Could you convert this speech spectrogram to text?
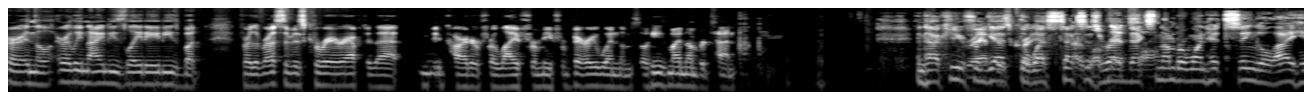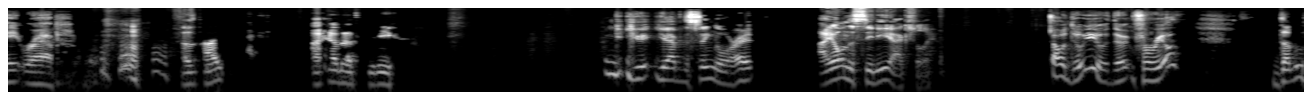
or in the early 90s, late 80s, but for the rest of his career after that, mid carder for life for me for Barry Windham. So he's my number 10. And how can you rap forget the West Texas Rednecks number one hit single, I Hate Rap? I, I have that CD. You, you have the single, right? I own the CD, actually. Oh, do you? For real? W,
